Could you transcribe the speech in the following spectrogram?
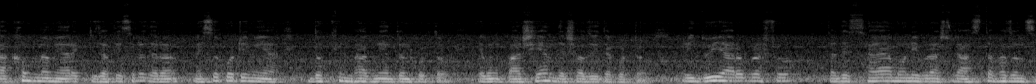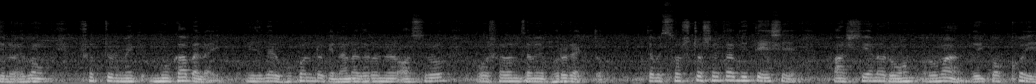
লাখম নামে আরেকটি জাতি ছিল যারা মেসোপটেমিয়া দক্ষিণ ভাগ নিয়ন্ত্রণ করত এবং পার্সিয়ানদের সহযোগিতা করত। এই দুই আরব রাষ্ট্র তাদের ছায়ামণিব রাষ্ট্রের আস্থাভাজন ছিল এবং শত্রুর মোকাবেলায় নিজেদের ভূখণ্ডকে নানা ধরনের অস্ত্র ও সরঞ্জামে ভরে রাখত। তবে ষষ্ঠ শতাব্দীতে এসে পার্সিয়ান ও রোম রোমা দুই পক্ষই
